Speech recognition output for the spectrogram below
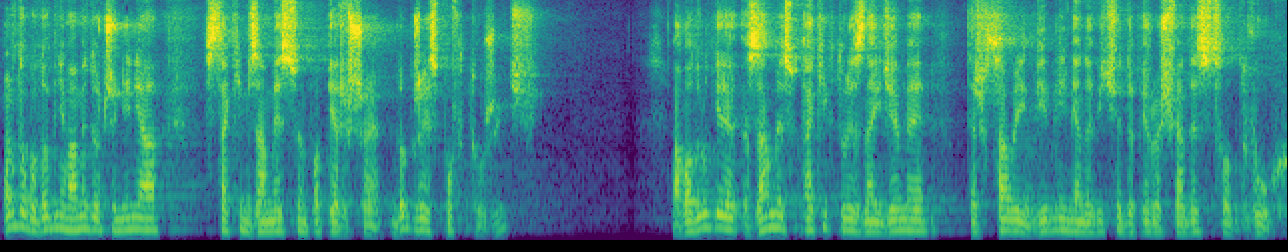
Prawdopodobnie mamy do czynienia z takim zamysłem, po pierwsze, dobrze jest powtórzyć, a po drugie, zamysł taki, który znajdziemy też w całej Biblii, mianowicie dopiero świadectwo dwóch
